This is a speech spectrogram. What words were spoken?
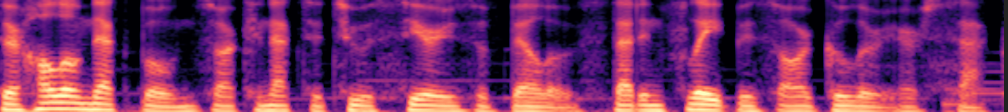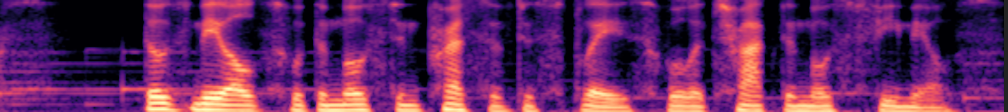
Their hollow neck bones are connected to a series of bellows that inflate bizarre gular air sacs. Those males with the most impressive displays will attract the most females.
